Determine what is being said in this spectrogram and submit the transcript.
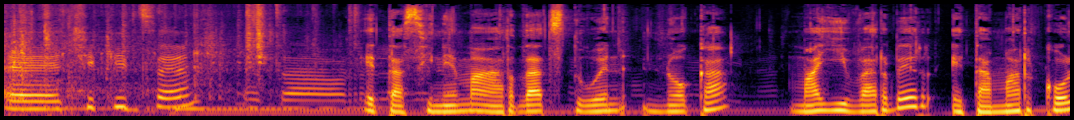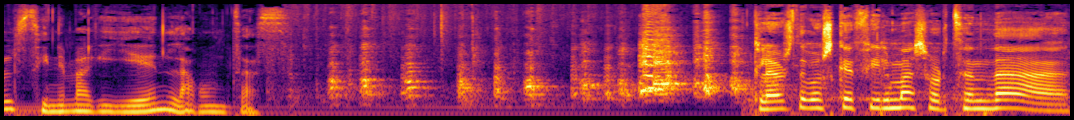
e, txikitzen. Eta, eta zinema ardatz duen Noka, Mai Barber eta Markol zinemagileen laguntzaz. Klaus de Boske filma sortzen da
